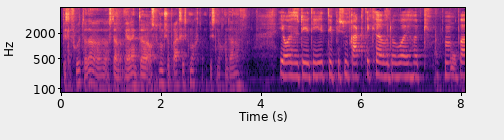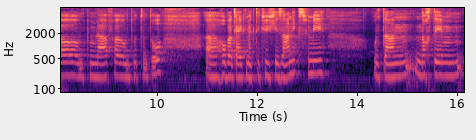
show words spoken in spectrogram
bisschen fort, oder? Hast du während der Ausbildung schon Praxis gemacht und bist noch und noch? Ja, also die, die typischen Praktika, da war ich halt beim Obauer und beim Lafer und dort und da. Äh, habe auch gleich gemerkt, die Küche ist auch nichts für mich. Und dann, nachdem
